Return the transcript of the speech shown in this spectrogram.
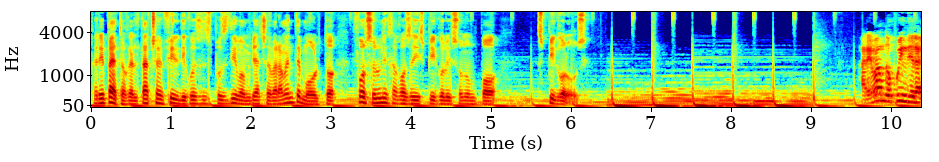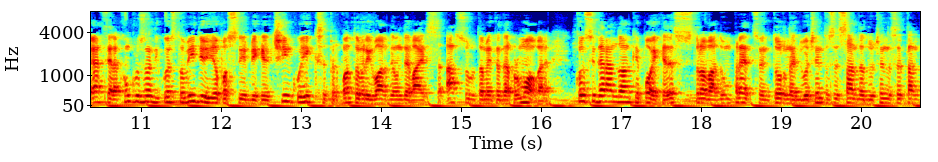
Ripeto che il touch and feel di questo dispositivo mi piace veramente molto, forse l'unica cosa gli spigoli sono un po' spigolosi. Arrivando quindi ragazzi alla conclusione di questo video io posso dirvi che il 5X per quanto mi riguarda è un device assolutamente da promuovere considerando anche poi che adesso si trova ad un prezzo intorno ai 260-270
